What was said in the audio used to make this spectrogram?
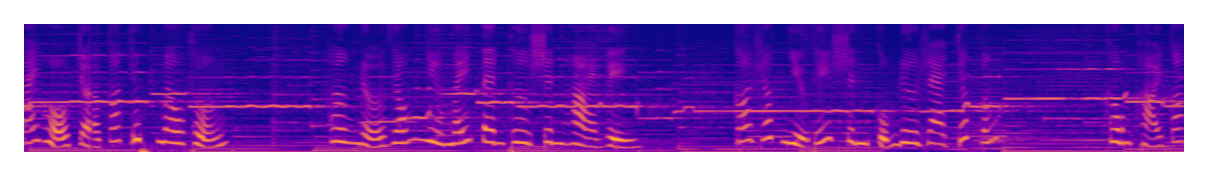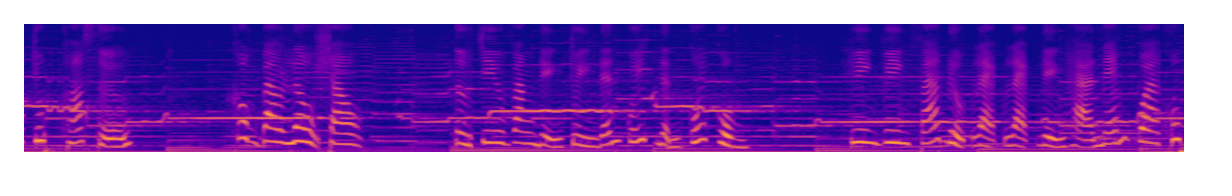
phái hỗ trợ có chút mâu thuẫn. Hơn nữa giống như mấy tên thư sinh hòa viện, Có rất nhiều thí sinh cũng đưa ra chất vấn. Không khỏi có chút khó xử. Không bao lâu sau, Từ chiêu văn điện truyền đến quyết định cuối cùng. Hiên viên phá được lạc lạc điện hạ ném qua khúc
